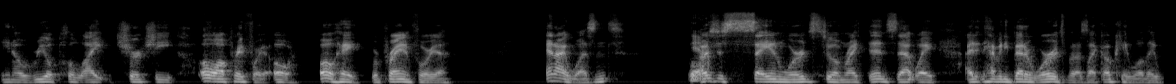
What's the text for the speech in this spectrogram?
you know, real polite, churchy, oh, I'll pray for you. Oh, oh, hey, we're praying for you. And I wasn't. Yeah. I was just saying words to them right then. So that way I didn't have any better words, but I was like, okay, well, they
